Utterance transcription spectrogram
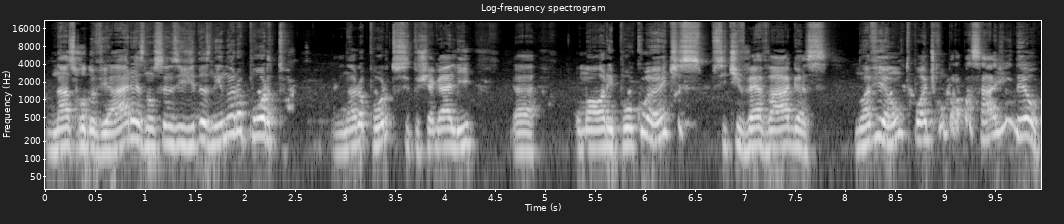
nas rodoviárias, não são exigidas nem no aeroporto. No aeroporto, se tu chegar ali é, uma hora e pouco antes, se tiver vagas no avião, tu pode comprar passagem e deu.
